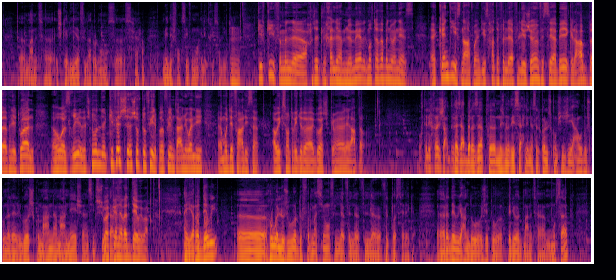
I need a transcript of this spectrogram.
معناتها إشكالية في ال relance الصحيحه mais défensivement il est très solide كيف كيف من الحاجات اللي خلاها من Lemerre مرتضى بن وناس كان ديس نعرفوا ديس حتى في في لي جون في السي بي لعب في ليتوال هو صغير. شنو كيفاش شفتوا فيه البروفيل نتاع انه يولي مدافع على اليسار أو اكسونتري دو غوش كما يلعب تو وقت اللي خرج غازي عبد الرزاق النجم الذي ساح للناس الكل شكون باش يجي يعاود وشكون الجوش شكون معنا ما عندناش شو كان رداوي وقتها؟ أي رداوي آه هو اللي جوور دو فورماسيون في ال في ال في, ال في البوست هذاك. آه رداوي عنده جاتو بيريود معناتها مصاب.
